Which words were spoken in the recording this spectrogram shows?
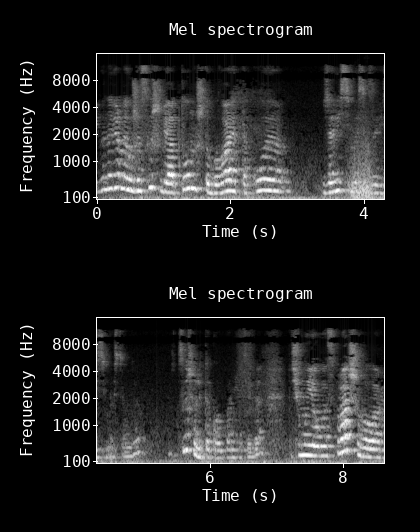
И вы, наверное, уже слышали о том, что бывает такое зависимость от зависимости, да? Слышали такое понятие, да? Почему я у вас спрашивала?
